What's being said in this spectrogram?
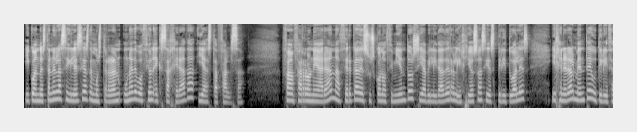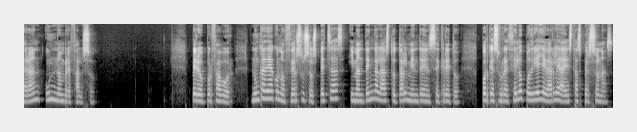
y cuando están en las iglesias demostrarán una devoción exagerada y hasta falsa fanfarronearán acerca de sus conocimientos y habilidades religiosas y espirituales y generalmente utilizarán un nombre falso. Pero, por favor, nunca dé a conocer sus sospechas y manténgalas totalmente en secreto, porque su recelo podría llegarle a estas personas,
